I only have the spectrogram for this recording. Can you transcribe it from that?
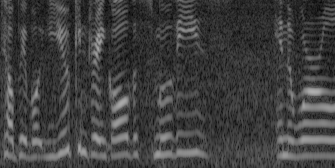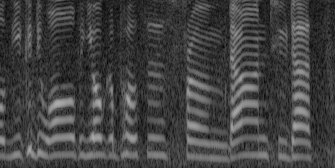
tell people, you can drink all the smoothies in the world. You can do all the yoga poses from dawn to dusk.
